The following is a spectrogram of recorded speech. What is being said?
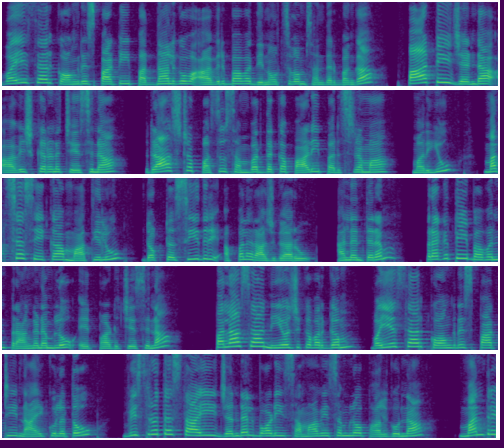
వైఎస్సార్ కాంగ్రెస్ పార్టీ పద్నాలుగవ ఆవిర్భావ దినోత్సవం సందర్భంగా పార్టీ జెండా ఆవిష్కరణ చేసిన రాష్ట్ర పశు సంవర్ధక పాడి పరిశ్రమ మరియు మత్స్యశాఖ మాత్యులు డాక్టర్ సీదిరి అప్పలరాజు గారు. అనంతరం ప్రగతి భవన్ ప్రాంగణంలో ఏర్పాటు చేసిన పలాస నియోజకవర్గం వైఎస్సార్ కాంగ్రెస్ పార్టీ నాయకులతో విస్తృత స్థాయి జనరల్ బాడీ సమావేశంలో పాల్గొన్న మంత్రి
